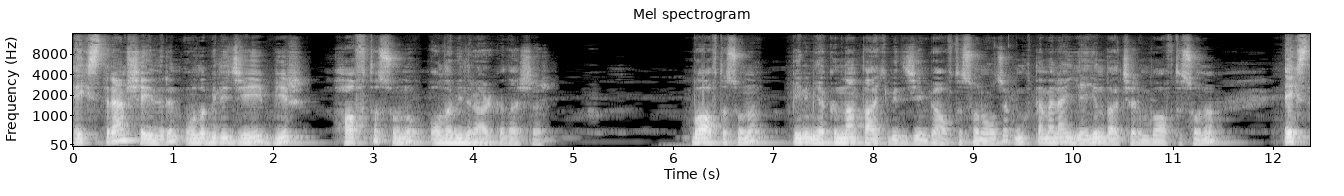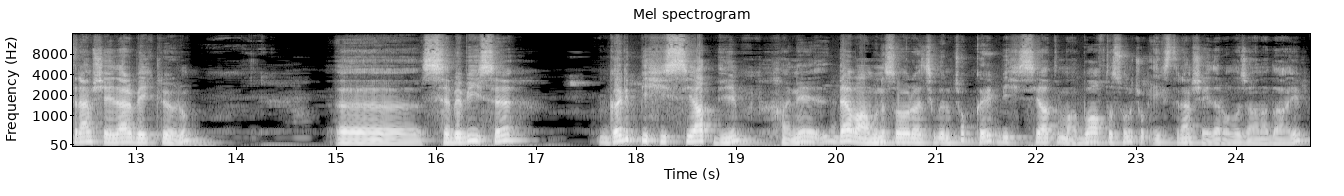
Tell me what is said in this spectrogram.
ekstrem şeylerin olabileceği bir hafta sonu olabilir arkadaşlar. Bu hafta sonu benim yakından takip edeceğim bir hafta sonu olacak. Muhtemelen yayın da açarım bu hafta sonu. Ekstrem şeyler bekliyorum. Ee, sebebi ise garip bir hissiyat diyeyim. Hani devamını sonra açıklarım. Çok garip bir hissiyatım var. Bu hafta sonu çok ekstrem şeyler olacağına dair.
